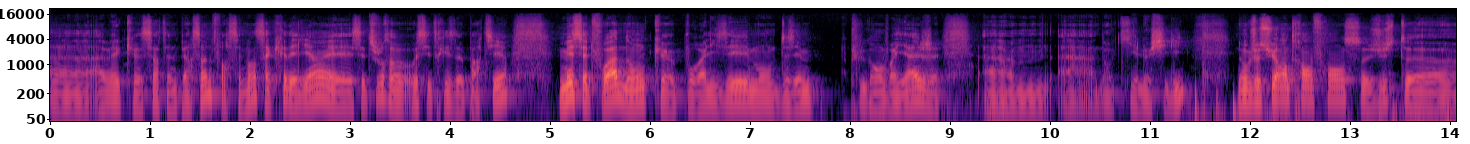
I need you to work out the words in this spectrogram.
euh, avec certaines personnes, forcément ça crée des liens et c'est toujours aussi triste de partir. Mais cette fois donc pour réaliser mon deuxième plus grand voyage, euh, donc, qui est le Chili. Donc je suis rentré en France juste, euh,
